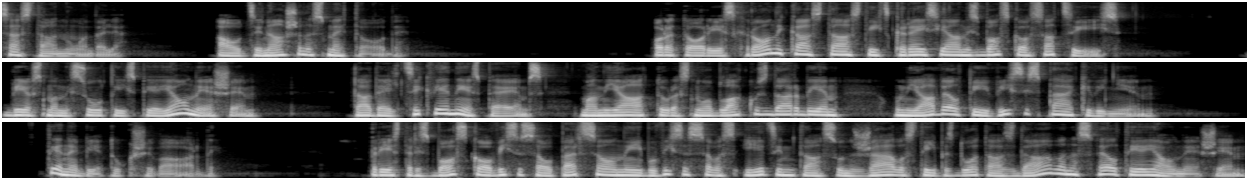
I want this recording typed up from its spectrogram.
sastā nodaļa – audzināšanas metode. Oratorijas kronikā stāstīts, ka reiz Jānis Bosko sacījis: Dievs mani sūtīs pie jauniešiem, tādēļ cik vien iespējams man jāatturas no blakus darbiem un jāveltī visi spēki viņiem. Tie nebija tukši vārdi. Priesteris Bosko visu savu personību, visas savas iedzimtās un žēlastības dotās dāvanas veltīja jauniešiem.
